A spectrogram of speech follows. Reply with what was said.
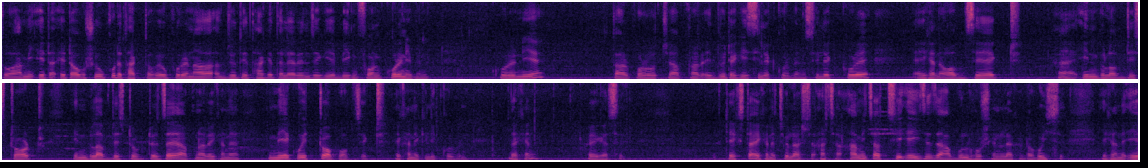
তো আমি এটা এটা অবশ্যই উপরে থাকতে হবে। উপরে না যদি থাকে, তাহলে অ্যারেঞ্জে গিয়ে বিং ফন্ট করে নেবেন। করে নিয়ে তারপর হচ্ছে আপনার এই দুইটাকেই সিলেক্ট করবেন। সিলেক্ট করে এইখানে অবজেক্ট হ্যাঁ ইনভলভ ডিস্টর্ট ইনভলভ ডিস্টর্টে যায় আপনার এখানে মেক উইথ টপ অবজেক্ট এখানে ক্লিক করবেন। দেখেন, হয়ে গেছে। টেক্সটটা এখানে চলে আসছে। আচ্ছা আমি চাচ্ছি এই যে যে আবুল হোসেন লেখাটা হইছে, এখানে এ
